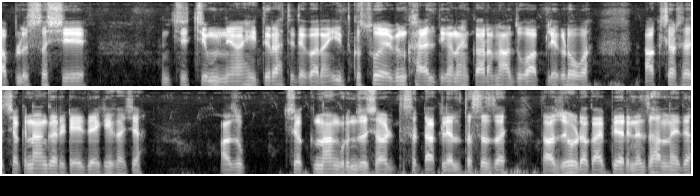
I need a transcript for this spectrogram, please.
आपलं सशे जे चिमण्या आहे ते राहते ते कारण इतकं सोयाबीन खायला ते का नाही कारण अजून आपल्याकडं बघा अक्षरशः चक नांगरटे आहेत एकेकाच्या. अजून चक नांगरून जसं तसं टाकलेलं तसंच आहे. तर अजून एवढं काय पेरण्या झालं नाही त्या.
